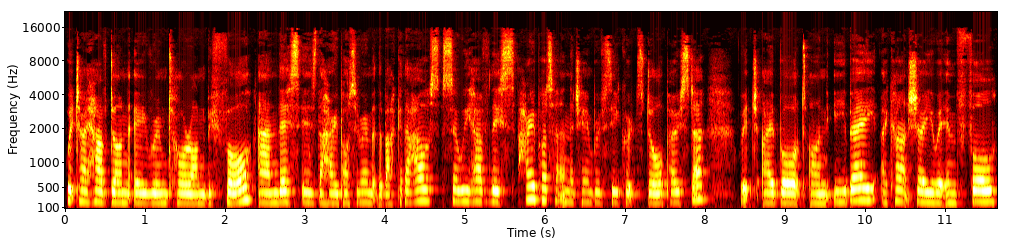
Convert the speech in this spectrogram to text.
which I have done a room tour on before, and this is the Harry Potter room at the back of the house. So we have this Harry Potter and the Chamber of Secrets door poster, which I bought on eBay. I can't show you it in full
